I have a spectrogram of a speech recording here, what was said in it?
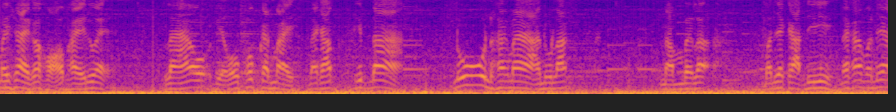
ไม่ใช่ก็ขออภัยด้วย แล้วเดี๋ยวพบกันใหม่นะครับทริปหน้า นู่นข้างหน้าอนุรักษ์นำไปละบรรยากาศดีนะครับ วันนี้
